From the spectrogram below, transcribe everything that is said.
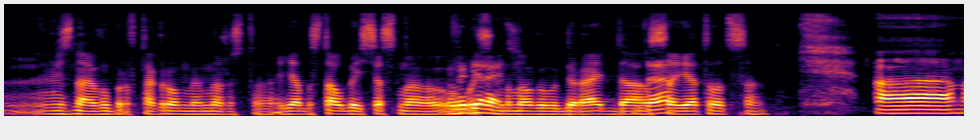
Не знаю, выборов-то огромное множество. Я бы стал бы, естественно, Выбирать. очень много выбирать, да, Да? советоваться. А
